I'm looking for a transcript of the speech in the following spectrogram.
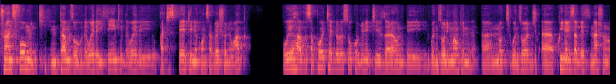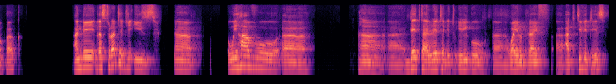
transformed in terms of the way they think, the way they participate in conservation work. We have supported also communities around the Rwenzori Mountain, uh, not Rwenzori, uh, Queen Elizabeth National Park. And the, the strategy is uh, we have uh, uh, uh, data related to illegal wildlife activities.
